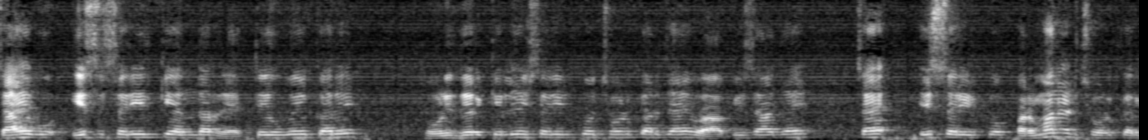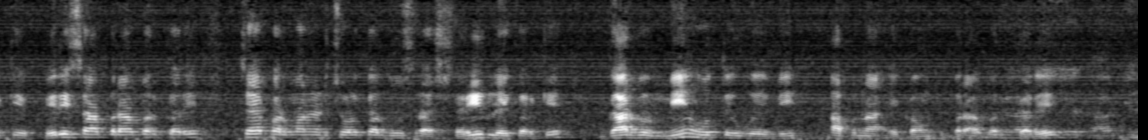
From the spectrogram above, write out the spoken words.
चाहे वो इस शरीर के अंदर रहते हुए करे थोड़ी देर के लिए शरीर को छोड़कर जाए वापिस आ जाए चाहे इस शरीर को परमानेंट छोड़ करके फिर हिसाब बराबर करे चाहे परमानेंट छोड़कर दूसरा शरीर लेकर के गर्भ में होते हुए भी अपना अकाउंट बराबर करे। के कि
